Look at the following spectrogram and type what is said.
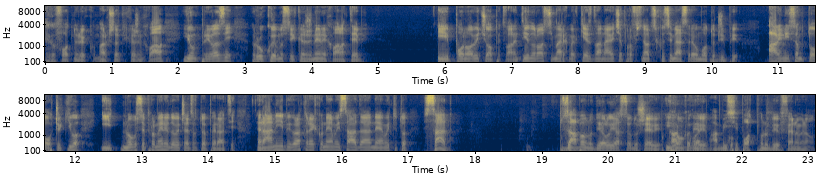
ja ga fotnu i rekao, Mark, šta ti kažem, hvala. I on prilazi, rukujemo se i kaže, ne, ne, hvala tebi. I ponovit ću opet, Valentino Rossi, Mark Marquez, dva najveća profesionalca koji sam ja sreo u MotoGP-u. Ali nisam to očekivao i mnogo se promenio od ove četvrte operacije. Ranije bi vjerojatno rekao, nemoj sada, nemojte to. Sad, zabavno djelo i ja se oduševio. I Kako on koji je A mislim- potpuno bio fenomenalan.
